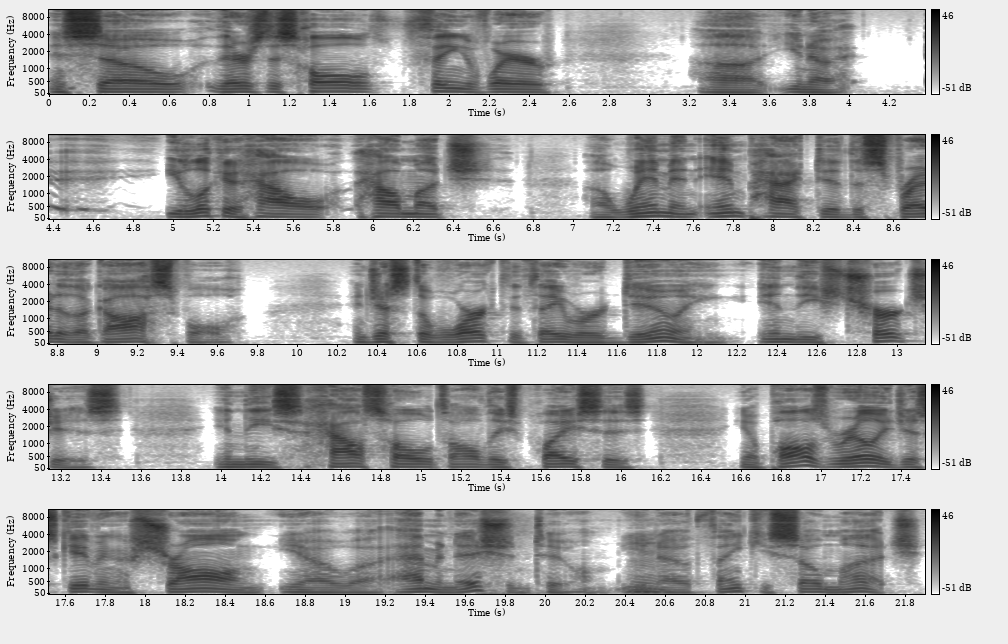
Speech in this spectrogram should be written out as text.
And so there's this whole thing of where, uh, you know, you look at how how much uh, women impacted the spread of the gospel, and just the work that they were doing in these churches, in these households, all these places. You know, Paul's really just giving a strong, you know, uh, admonition to them. You know, thank you so much.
